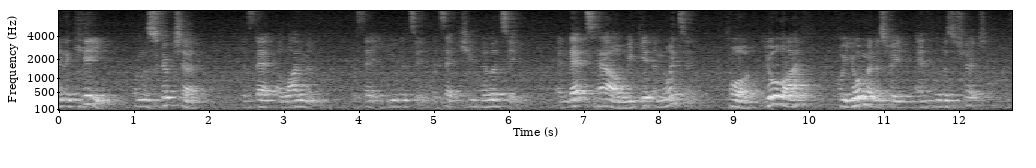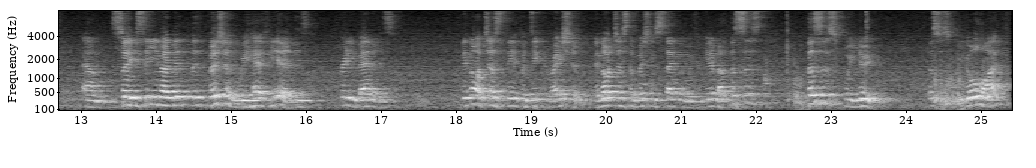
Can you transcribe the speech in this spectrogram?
And the key from the scripture is that alignment, it's that unity, it's that humility. And that's how we get anointed for your life, for your ministry, and for this church. Um, so you see, you know, the, the vision we have here, these pretty banners, they're not just there for decoration. They're not just a mission statement we forget about. This is, this is for you. This is for your life,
